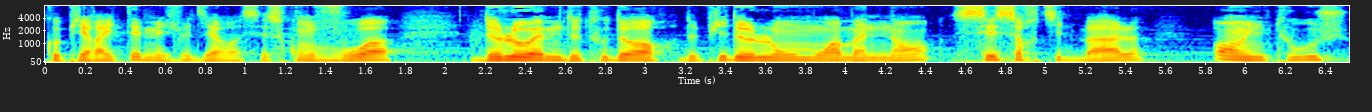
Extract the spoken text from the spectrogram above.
copyrighté, mais je veux dire, c'est ce qu'on voit de l'OM de Tudor depuis de longs mois maintenant. C'est sorties de balle en une touche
